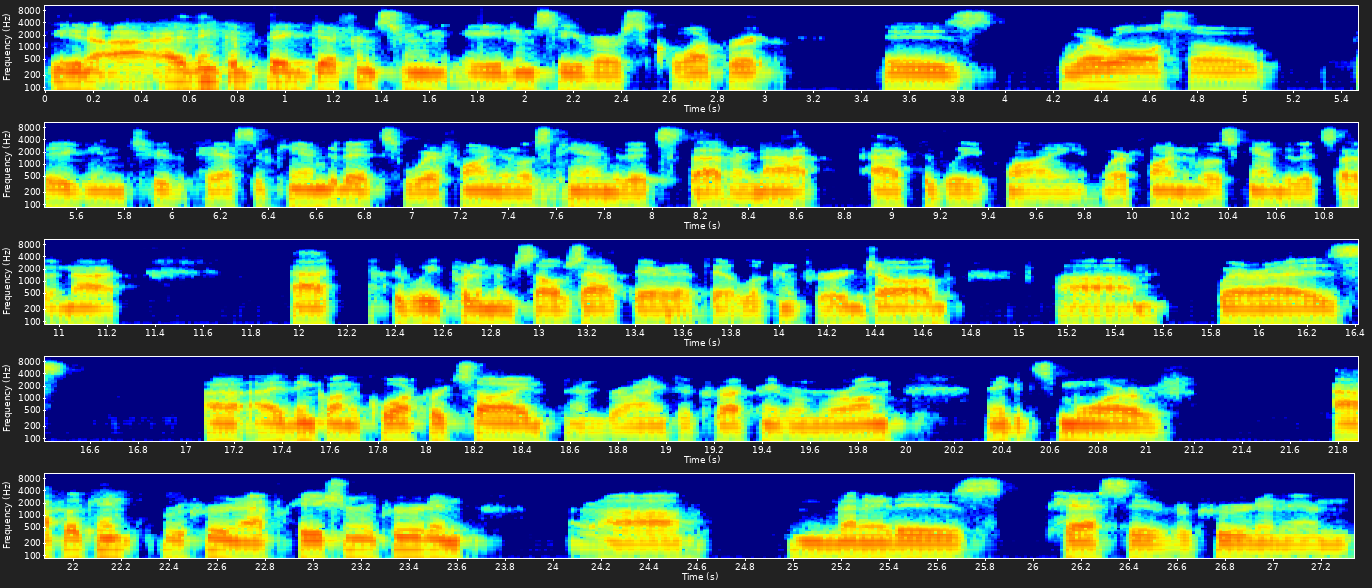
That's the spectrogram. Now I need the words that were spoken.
you know, I, I think a big difference between agency versus corporate is we're also big into the passive candidates. We're finding those candidates that are not actively applying. We're finding those candidates that are not actively putting themselves out there that they're looking for a job. Um, whereas uh, I think on the corporate side, and Brian could correct me if I'm wrong, I think it's more of applicant recruiting, application recruiting, uh, than it is passive recruiting and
